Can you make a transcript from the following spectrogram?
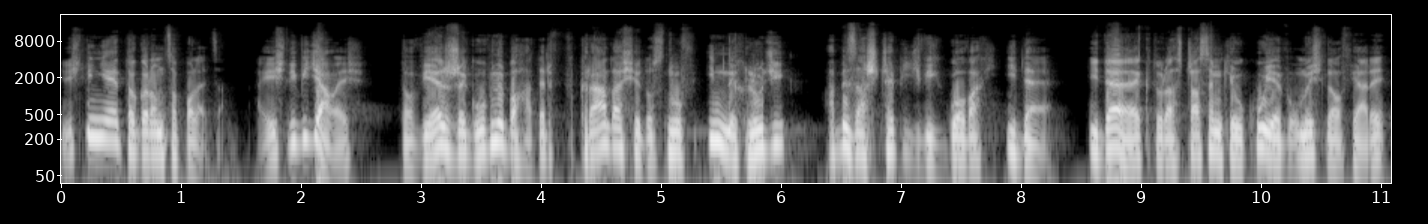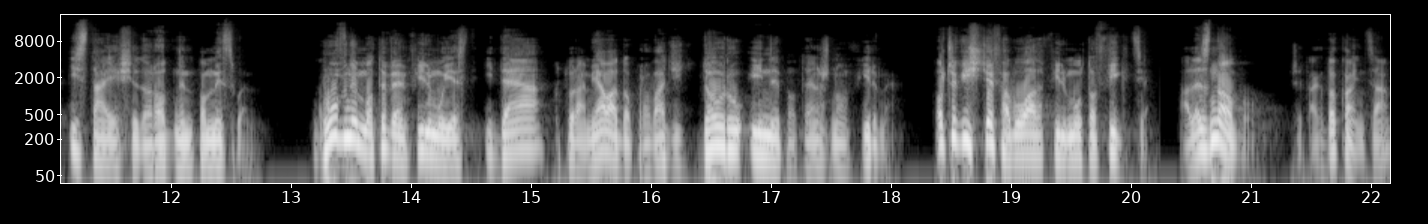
Jeśli nie, to gorąco polecam. A jeśli widziałeś, to wiesz, że główny bohater wkrada się do snów innych ludzi, aby zaszczepić w ich głowach ideę. Ideę, która z czasem kiełkuje w umyśle ofiary i staje się dorodnym pomysłem. Głównym motywem filmu jest idea, która miała doprowadzić do ruiny potężną firmę. Oczywiście fabuła filmu to fikcja, ale znowu, czy tak do końca?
